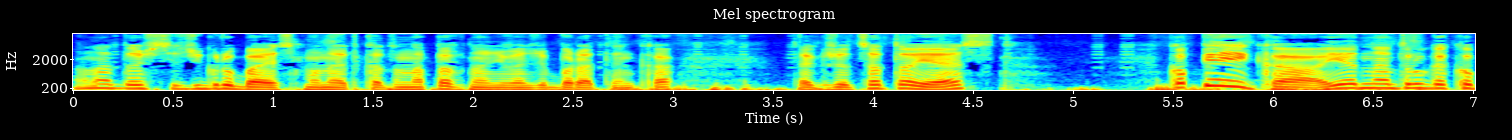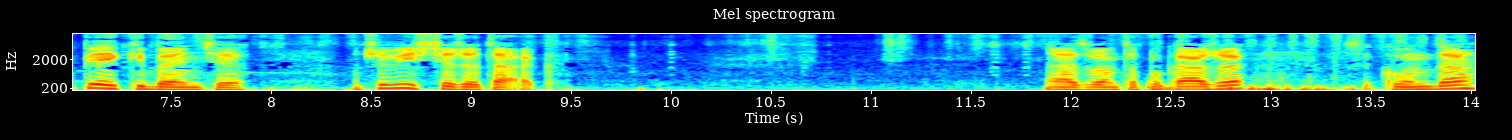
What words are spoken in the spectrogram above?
Ona dosyć gruba jest monetka, to na pewno nie będzie boratynka. Także co to jest? Kopiejka! Jedna, druga kopiejki będzie. Oczywiście, że tak. Teraz wam to pokażę. Sekunda.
